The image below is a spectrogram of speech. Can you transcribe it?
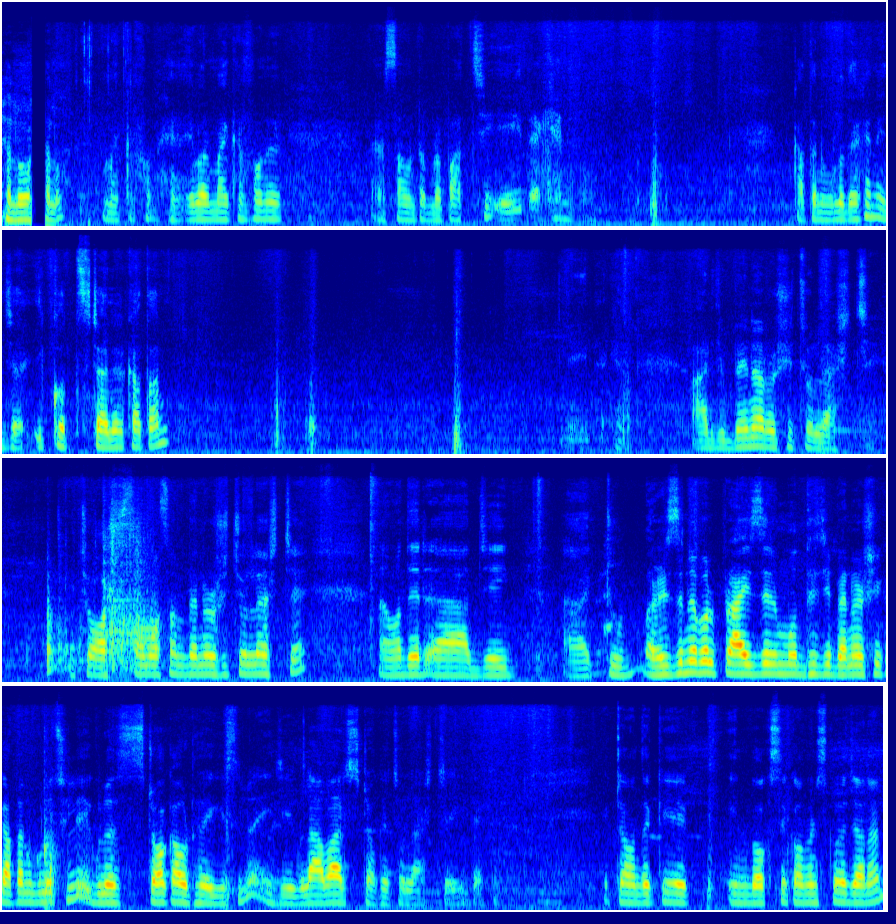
হ্যালো হ্যালো মাইক্রোফোন হ্যাঁ এবার মাইক্রোফোনের সাউন্ড আমরা পাচ্ছি। এই দেখেন, কাতানগুলো দেখেন, এই যে ইকোত স্টাইলের কাতান। এই দেখেন, আর যে বেনারসি চলে আসছে। কিছু অসম অসম বেনারসি চলে আসছে। আমাদের যেই একটু রিজনেবল প্রাইসের মধ্যে যে বেনারসি কাতানগুলো ছিল, এগুলো স্টক আউট হয়ে গেছিল। এই যে এগুলো আবার স্টকে চলে আসছে, এই দেখেন। একটু আমাদেরকে ইনবক্সে কমেন্টস করে জানান,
